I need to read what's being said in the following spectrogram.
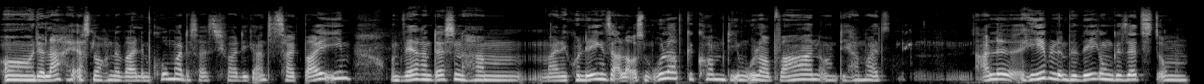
Und er lag erst noch eine Weile im Koma, das heißt, ich war die ganze Zeit bei ihm. Und währenddessen haben meine Kollegen sind alle aus dem Urlaub gekommen, die im Urlaub waren, und die haben halt alle Hebel in Bewegung gesetzt, um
